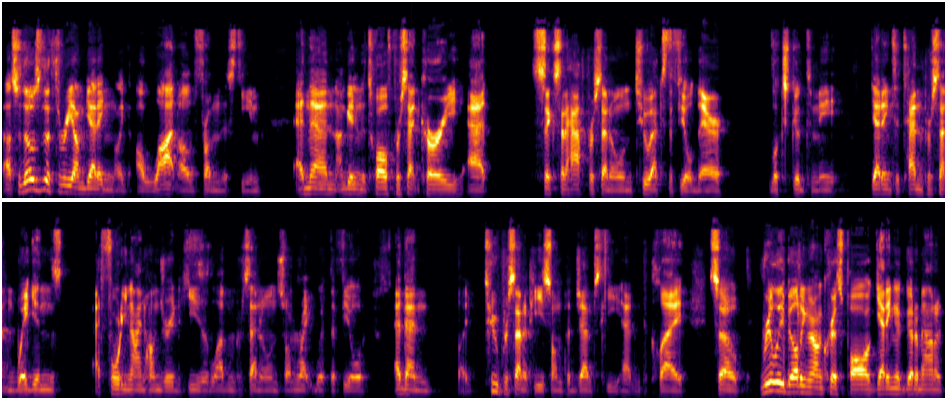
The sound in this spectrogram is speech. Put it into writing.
Uh, so those are the three I'm getting like a lot of from this team. And then I'm getting the 12% Curry at 6.5% owned, 2x the field there. Looks good to me. Getting to 10% in Wiggins at 4,900. He's 11% owned, so I'm right with the field. And then like 2% a piece on Podziemski and Klay. So really building around Chris Paul, getting a good amount of,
